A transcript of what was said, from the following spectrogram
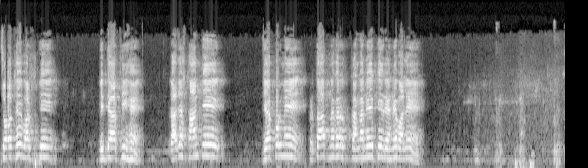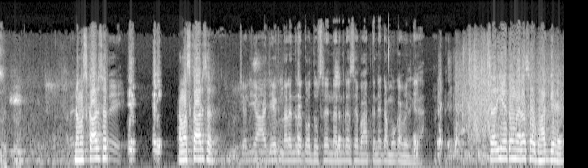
चौथे वर्ष के विद्यार्थी हैं। राजस्थान के जयपुर में प्रताप नगर सांगानेर के रहने वाले हैं। नमस्कार सर। नमस्कार सर। चलिए आज एक नरेंद्र को दूसरे नरेंद्र से बात करने का मौका मिल गया। सर ये तो मेरा सौभाग्य है।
